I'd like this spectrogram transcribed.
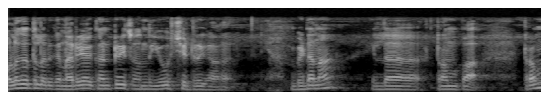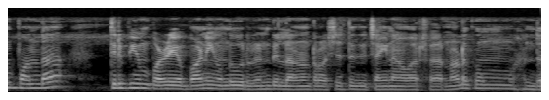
உலகத்தில் இருக்க நிறைய கண்ட்ரிஸ் வந்து யோசிச்சுட்டு இருக்காங்க பிடனா இல்லை ட்ரம்ப்பா? ட்ரம்ப் வந்தால் திருப்பியும் பழைய பாணி வந்து ஒரு ரெண்டு இல்லை ரெண்டரை வருஷத்துக்கு சைனா வார்ஃபேர் நடக்கும். இந்த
